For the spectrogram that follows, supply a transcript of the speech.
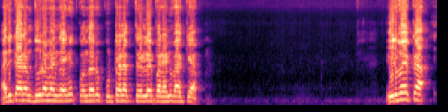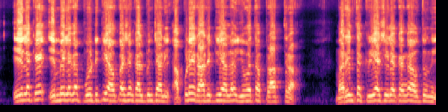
అధికారం దూరమైందని కొందరు కుట్రలకు తెరలేపారని వాక్య ఇరవై ఒక్క ఏళ్ళకే ఎమ్మెల్యేగా పోటీకి అవకాశం కల్పించాలి. అప్పుడే రాజకీయాల్లో యువత పాత్ర మరింత క్రియాశీలకంగా అవుతుంది.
